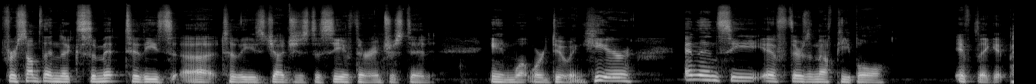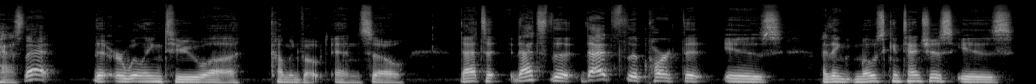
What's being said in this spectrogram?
for something to submit to these uh, to these judges to see if they're interested in what we're doing here, and then see if there's enough people if they get past that that are willing to uh, come and vote. And so that's a, that's the that's the part that is I think most contentious is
